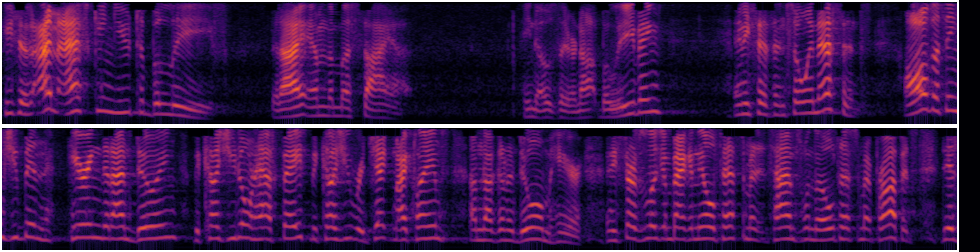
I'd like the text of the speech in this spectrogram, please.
He says, I'm asking you to believe that I am the Messiah. He knows they are not believing. And he says, and so in essence, all the things you've been hearing that I'm doing, because you don't have faith, because you reject my claims, I'm not going to do them here. And he starts looking back in the Old Testament at times when the Old Testament prophets did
